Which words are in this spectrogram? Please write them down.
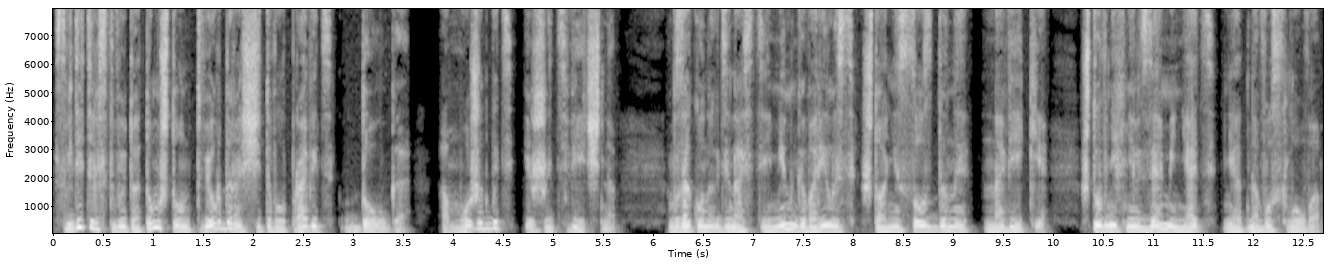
свидетельствует о том, что он твердо рассчитывал править долго, а может быть и жить вечно. В законах династии Мин говорилось, что они созданы навеки, что в них нельзя менять ни одного слова.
